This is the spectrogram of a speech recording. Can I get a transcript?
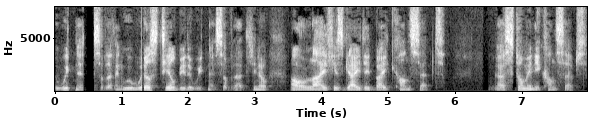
the witness of that and we will still be the witness of that you know our life is guided by concept uh, so many concepts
